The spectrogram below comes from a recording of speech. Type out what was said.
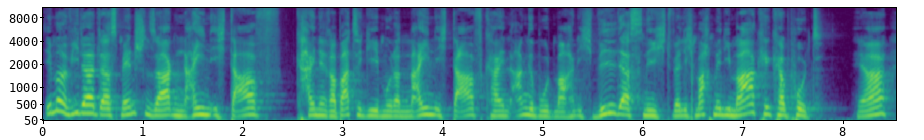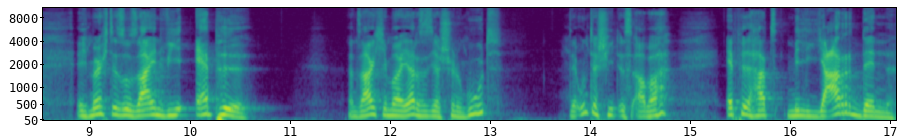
immer wieder, dass Menschen sagen, nein, ich darf keine Rabatte geben oder nein, ich darf kein Angebot machen. Ich will das nicht, weil ich mache mir die Marke kaputt. Ja, ich möchte so sein wie Apple. Dann sage ich immer, ja, das ist ja schön und gut. Der Unterschied ist aber, Apple hat Milliarden,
